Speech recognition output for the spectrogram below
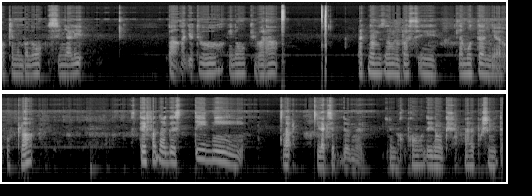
aucun abandon signalé par Radio Tour. Et donc voilà. Maintenant nous allons passer la montagne au plat. Stéphane Agostini. Ah, il accepte de me, de me reprendre. Et donc à la prochaine étape.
